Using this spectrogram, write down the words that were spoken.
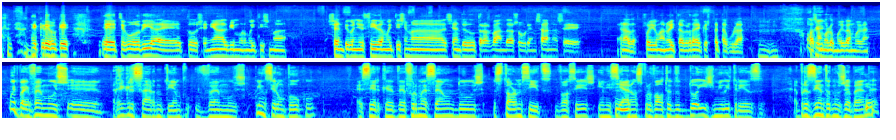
e creo que eh, chegou o día e todo genial, vimos moitísima xente coñecida, moitísima xente de outras bandas ourensanas e, e nada, foi unha noite, a verdade, que espectacular. Uhum. Ok, Pasámoslo moi ben, moi ben. Muito bem, vamos eh, regressar no tempo, vamos conhecer um pouco acerca da formação dos Storm Seeds. Vocês iniciaram-se por volta de 2013. Apresenta-nos a banda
